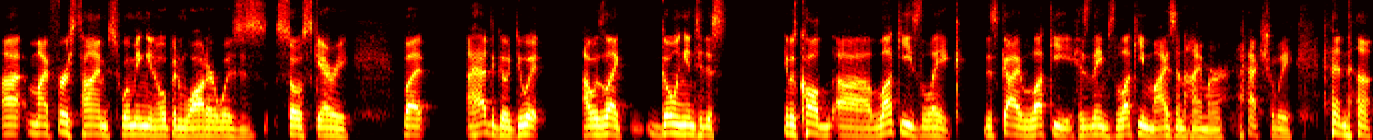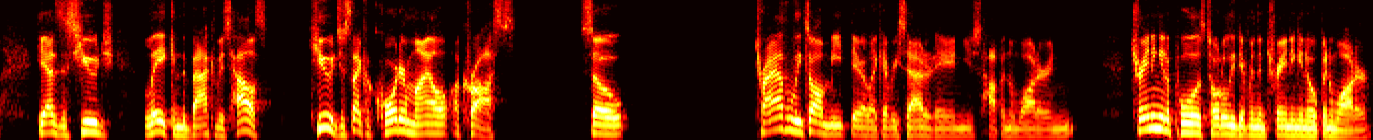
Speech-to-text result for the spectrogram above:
Uh, my first time swimming in open water was so scary, but I had to go do it. I was like going into this it was called uh, Lucky's Lake. This guy Lucky, his name's Lucky Meisenheimer, actually, and uh, he has this huge lake in the back of his house. Huge, it's like a quarter mile across. So triathletes all meet there like every Saturday, and you just hop in the water. And training in a pool is totally different than training in open water.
